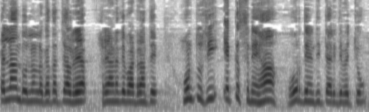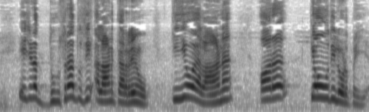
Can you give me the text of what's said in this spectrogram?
ਪਹਿਲਾ ਅੰਦੋਲਨ ਲਗਾਤਾਰ ਚੱਲ ਰਿਹਾ ਹਰਿਆਣਾ ਦੇ ਬਾਰਡਰਾਂ ਤੇ। ਹੁਣ ਤੁਸੀਂ ਇੱਕ ਸਨੇਹਾ ਹੋਰ ਦੇਣ ਦੀ ਤਿਆਰੀ ਦੇ ਵਿੱਚੋਂ ਇਹ ਜਿਹੜਾ ਦੂਸਰਾ ਤੁਸੀਂ ਐਲਾਨ ਕਰ ਰਹੇ ਹੋ ਕੀ ਉਹ ਐਲਾਨ ਹੈ ਔਰ ਕਿਉਂ ਉਹਦੀ ਲੋੜ ਪਈ ਹੈ?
